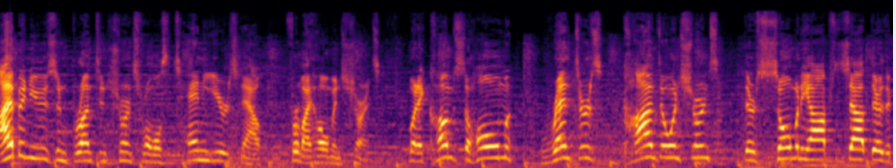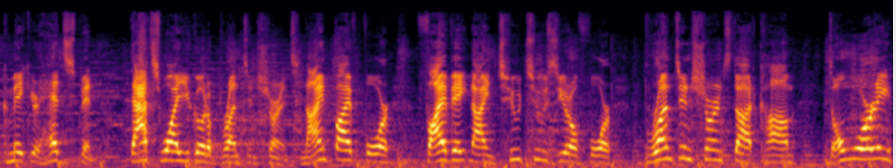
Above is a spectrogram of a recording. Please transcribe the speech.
I've been using Brunt Insurance for almost 10 years now for my home insurance. When it comes to home, renters, condo insurance, there's so many options out there that can make your head spin. That's why you go to Brunt Insurance. 954 589 2204, bruntinsurance.com. Don't worry,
